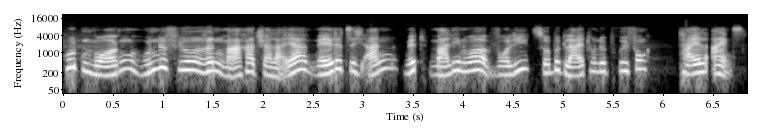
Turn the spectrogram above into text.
Guten Morgen, Hundeführerin Mara Jalaya meldet sich an mit Malinor Wolli zur Begleithundeprüfung Teil 1.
